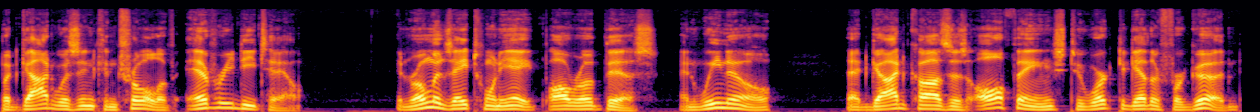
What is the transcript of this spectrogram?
But God was in control of every detail. In Romans 8:28, Paul wrote this, and we know that God causes all things to work together for good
